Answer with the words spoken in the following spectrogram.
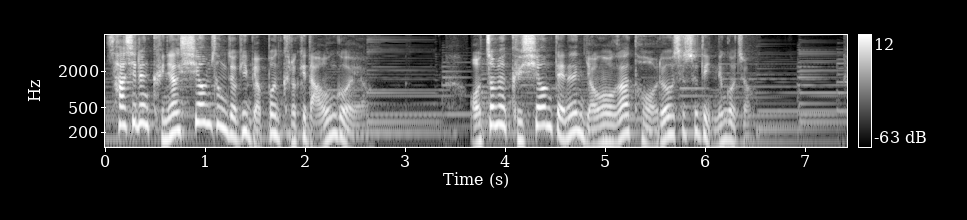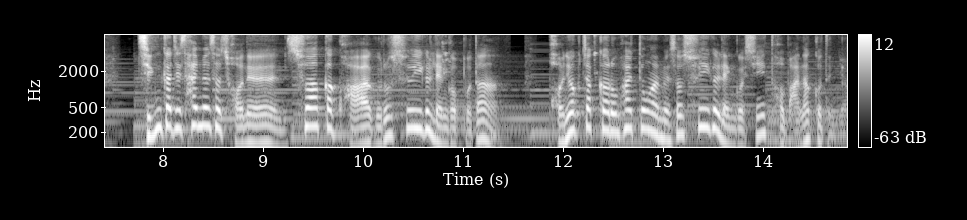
사실은 그냥 시험 성적이 몇 번 그렇게 나온 거예요. 어쩌면 그 시험 때는 영어가 더 어려웠을 수도 있는 거죠. 지금까지 살면서 저는 수학과 과학으로 수익을 낸 것보다 번역 작가로 활동하면서 수익을 낸 것이 더 많았거든요.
